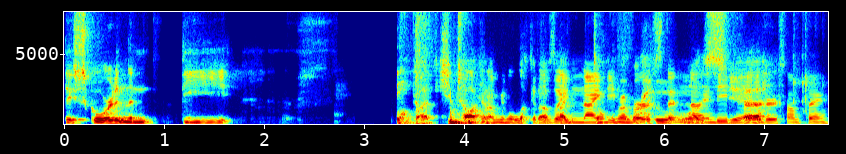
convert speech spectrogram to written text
They scored in the the. Oh God, keep talking. I'm gonna look it It up. was like I don't remember who it and ninety Yeah. or something.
